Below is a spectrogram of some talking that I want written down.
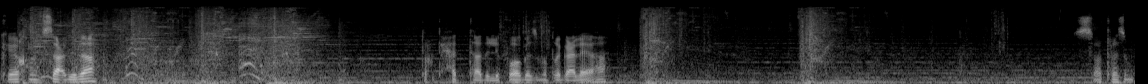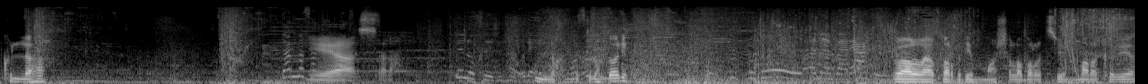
okay خلينا نساعده ذا. أعتقد حتى هذا اللي فوق لازم نطلق عليها. الساتر لازم كلها. يا سلام. لخبط لهم ذولي. والله الضربة دي ما شاء الله ضربة سيوم مرة كبير.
